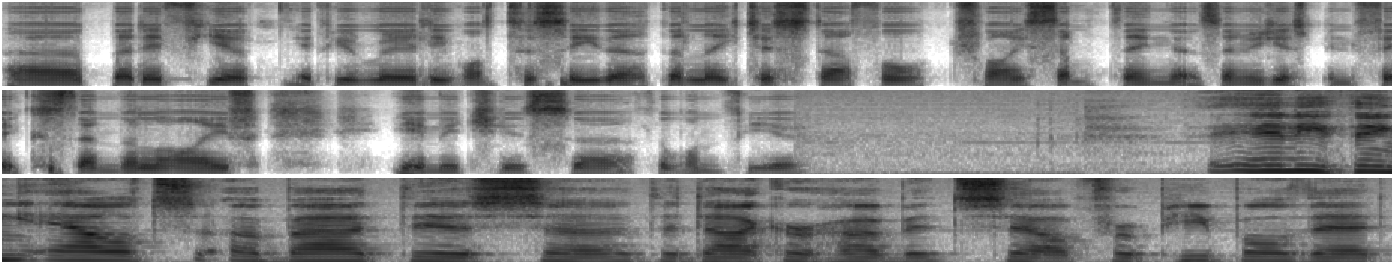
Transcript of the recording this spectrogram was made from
Uh, but if you if you really want to see the, the latest stuff or try something that's only just been fixed, then the live image is uh, the one for you. Anything else about this, uh, the Docker Hub itself, for people that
